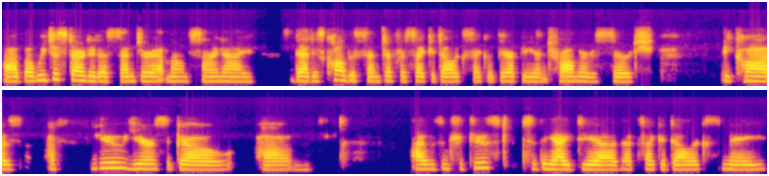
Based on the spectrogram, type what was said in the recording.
Uh, but we just started a center at Mount Sinai that is called the Center for Psychedelic Psychotherapy and Trauma Research because a few years ago, um, I was introduced to the idea that psychedelics may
